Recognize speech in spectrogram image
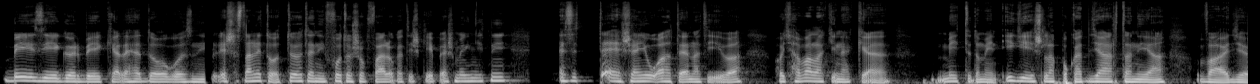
Bézier görbékkel lehet dolgozni, és aztán le tudod tölteni, Photoshop fájlokat is képes megnyitni. Ez egy teljesen jó alternatíva, hogyha valakinek kell mit tudom én, igés lapokat gyártania, vagy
